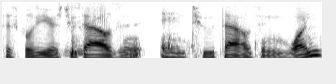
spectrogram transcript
fiscal years Mhm. 2000 and 2001.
